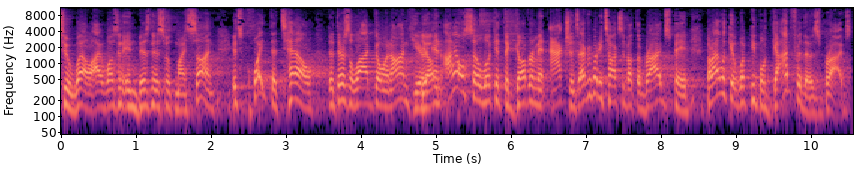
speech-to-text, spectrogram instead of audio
to, well, I wasn't in business with my son. It's quite the tell that there's a lot going on here. Yep. And I also look at the government actions. Everybody talks about the bribes paid, but I look at what people got for those bribes.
